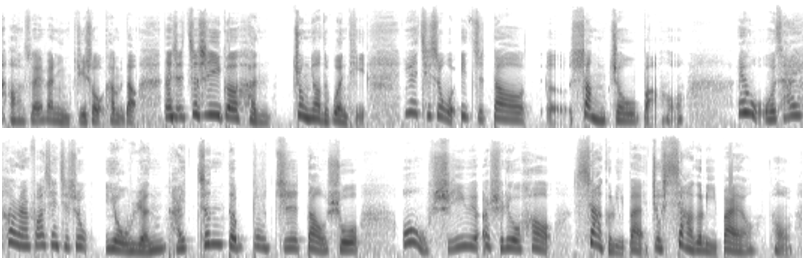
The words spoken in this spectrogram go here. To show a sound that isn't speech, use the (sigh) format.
哦，虽然反正你举手我看不到，但是这是一个很重要的问题，因为其实我一直到呃上周吧，哦，哎，我才赫然发现，其实有人还真的不知道说，哦，十一月二十六号下个礼拜就下个礼拜哦，哦，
